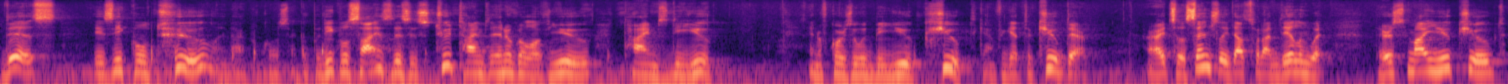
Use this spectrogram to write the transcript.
this is equal to, and of course I could put equal signs, this is 2 times the integral of u times du. And of course it would be u cubed, can't forget the cube there. All right, so essentially that's what I'm dealing with. There's my u cubed,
